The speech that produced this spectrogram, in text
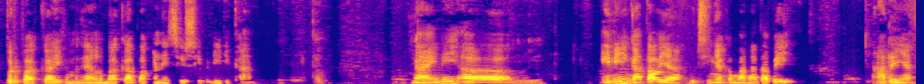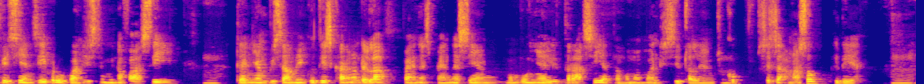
berbagai kementerian lembaga bahkan institusi pendidikan. Gitu. Nah ini em, ini nggak tahu ya ujinya ke mana tapi adanya efisiensi perubahan sistem inovasi Hmm. dan yang bisa mengikuti sekarang adalah PNS-PNS yang mempunyai literasi atau kemampuan digital yang cukup sejak masuk gitu ya. Hmm.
